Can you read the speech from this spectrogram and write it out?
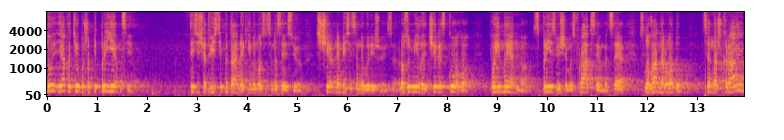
ну, я хотів би, щоб підприємці 1200 питань, які виносяться на сесію, з червня місяця не вирішуються. Розуміли, через кого поіменно, з прізвищами, з фракціями це Слуга народу, це наш край,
